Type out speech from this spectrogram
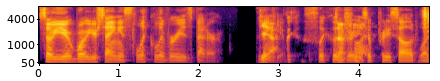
So you're what you're saying is slick livery is better. Thank Yeah. you. Slick Livery is a pretty solid one.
